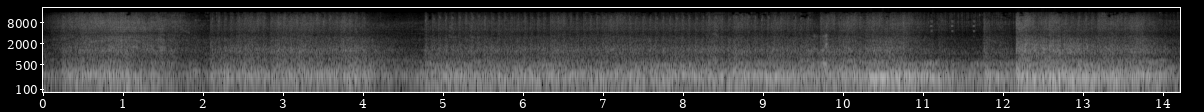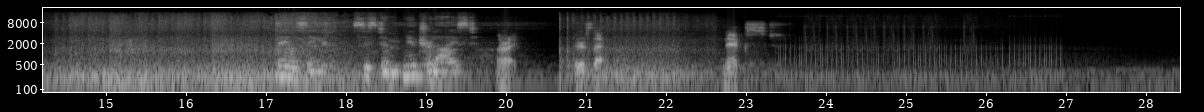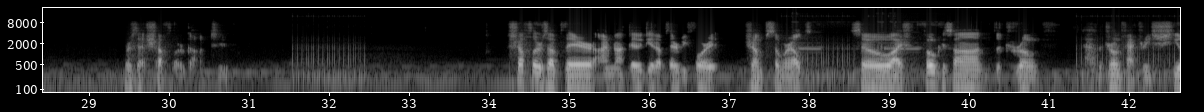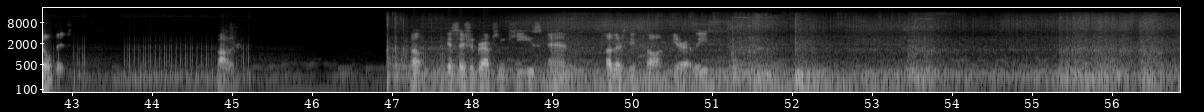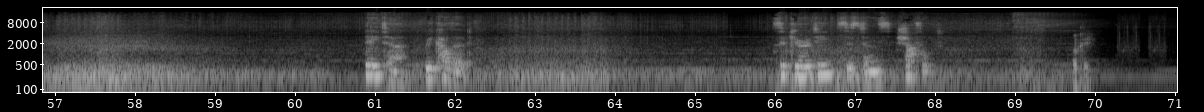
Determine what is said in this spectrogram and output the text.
Failsafe. System neutralized. Alright. There's that. Next. Where's that shuffler gone to? Shuffler's up there. I'm not going to get up there before it jumps somewhere else. So I should focus on the drone. Ah, the drone factory shielded. Bother. Well, I guess I should grab some keys and other things while I'm here at least. Data recovered. Security systems shuffled. Okay.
